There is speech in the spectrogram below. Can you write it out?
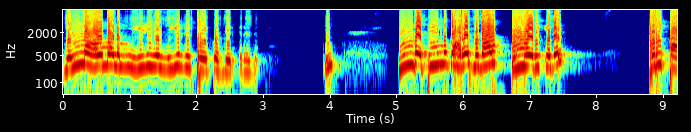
எல்லா அவமானமும் இழிவும் உயிர்கள் போய் கொண்டிருக்கிறது. ம்? இந்த திமுக அரசு தான் உள்ஒதுக்கீடு குறிப்பா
